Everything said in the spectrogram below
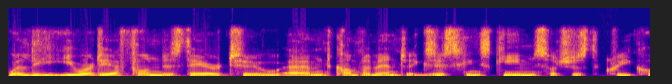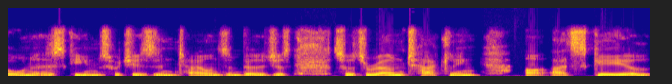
Well, the URDF fund is there to um, complement existing schemes such as the Croí Cónaithe schemes, which is in towns and villages. So it's around tackling uh, at scale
